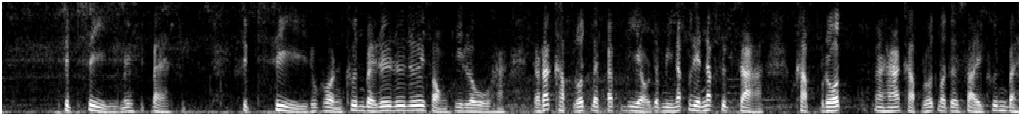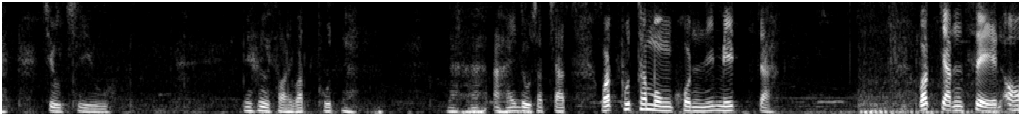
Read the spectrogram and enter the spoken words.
18 14 ไม่ 18 14 ทุกคนขึ้นไปเรื่อยๆ2กิโลฮะแต่ถ้าขับรถไปแป๊บเดียวจะมีนักเรียนนักศึกษาขับรถนะฮะขับรถมอเตอร์ไซค์ขึ้นไปชิวๆนี่คือซอยวัดพุทธนะนะฮะอะให้ดูชัดๆ วัดพุทธมงคลนิมิตจ้ะ วัดจันเสนอ๋อ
